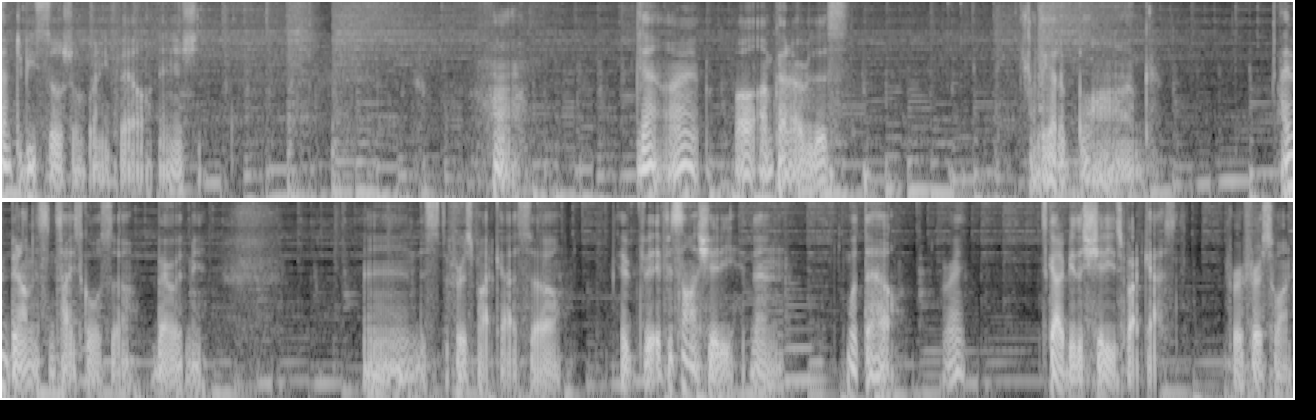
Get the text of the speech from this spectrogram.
Attempt to be social you fail initially. Huh. Yeah, alright. Well, I'm kind of over this. They got a blog. I haven't been on this since high school, so bear with me and this is the first podcast. So if if it's not shitty, then what the hell, right? It's got to be the shittiest podcast for a first one.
